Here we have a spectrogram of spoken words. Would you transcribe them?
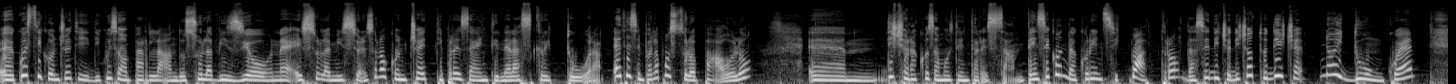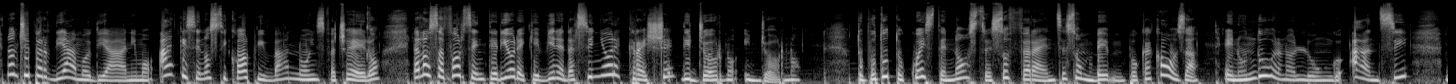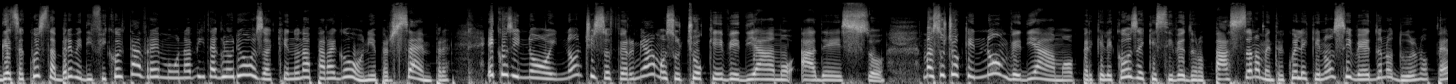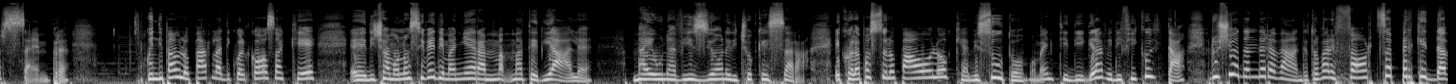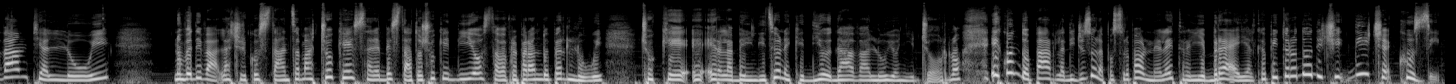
Eh, questi concetti di cui stiamo parlando sulla visione e sulla missione sono concetti presenti nella scrittura. Ad esempio l'Apostolo Paolo ehm, dice una cosa molto interessante. In 2 Corinzi 4, da 16 a 18, dice: Noi dunque non ci perdiamo di animo, anche se i nostri corpi vanno in sfacelo, la nostra forza interiore che viene dal Signore cresce di giorno in giorno. Dopotutto queste nostre sofferenze sono ben poca cosa e non durano a lungo, anzi, grazie a questa breve difficoltà avremo una vita gloriosa che non ha paragoni e per sempre. E così noi non ci soffermiamo su ciò che vediamo adesso, ma su ciò che non vediamo, perché le cose che si vedono passano, mentre quelle che non si vedono durano per sempre. Quindi Paolo parla di qualcosa che eh, diciamo non si vede in maniera ma- materiale, ma è una visione di ciò che sarà. E con l'Apostolo Paolo, che ha vissuto momenti di gravi difficoltà, riusciva ad andare avanti, a trovare forza perché davanti a lui non vedeva la circostanza, ma ciò che sarebbe stato, ciò che Dio stava preparando per lui, ciò che eh, era la benedizione che Dio dava a lui ogni giorno. E quando parla di Gesù, l'Apostolo Paolo nella lettera agli Ebrei al capitolo 12 dice così.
